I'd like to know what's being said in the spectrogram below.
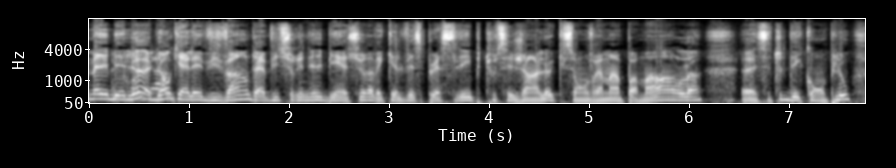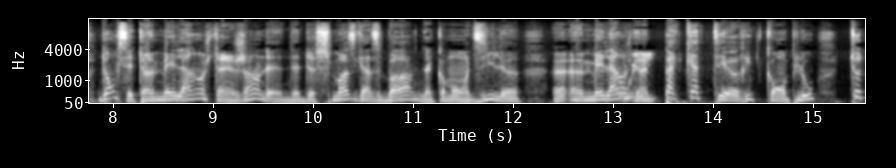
mais, là, donc, elle est vivante, elle vit sur une île, bien sûr, avec Elvis Presley, puis tous ces gens-là qui sont vraiment pas morts, là. Euh, c'est tout des complots. Donc, c'est un mélange, c'est un genre de, de, de comme on dit, là. Un, mélange d'un paquet de théories de complots, toutes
